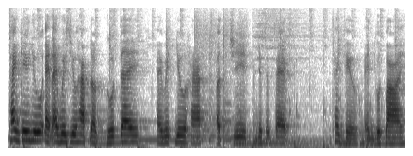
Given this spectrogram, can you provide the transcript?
thank you you and i wish you have a good day. I wish you have achieved your success. Thank you and goodbye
